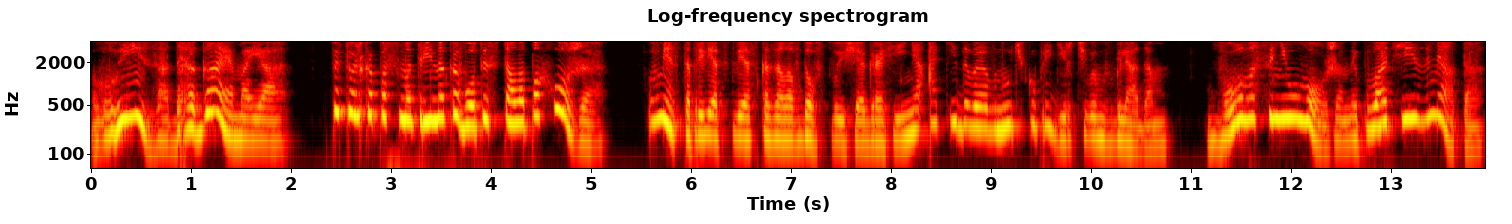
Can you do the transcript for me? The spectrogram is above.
«Луиза, дорогая моя, ты только посмотри, на кого ты стала похожа! Вместо приветствия сказала вдовствующая графиня, окидывая внучку придирчивым взглядом. «Волосы не уложены, платье измято.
